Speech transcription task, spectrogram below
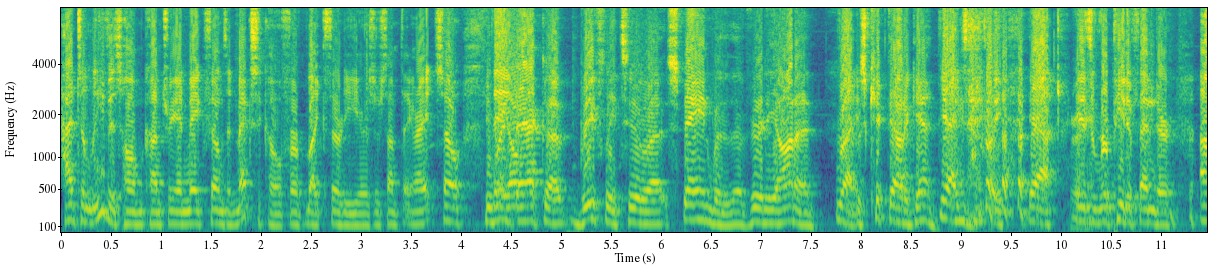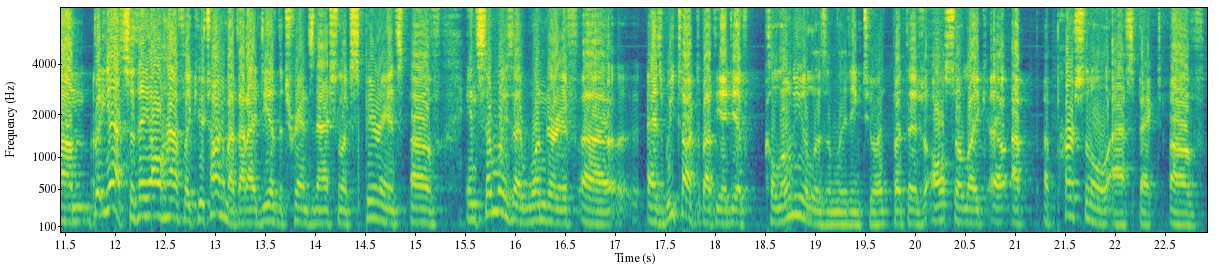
had to leave his home country and make films in Mexico for like 30 years or something, right? So He they went all- back uh, briefly to uh, Spain with uh, Viridiana and Right. was kicked out again. Yeah, exactly. Yeah, he's a repeat offender. Um, but yeah, so they all have like you're talking about that idea of the transnational experience of. In some ways, I wonder if, uh, as we talked about the idea of colonialism leading to it, but there's also like a, a, a personal aspect of.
